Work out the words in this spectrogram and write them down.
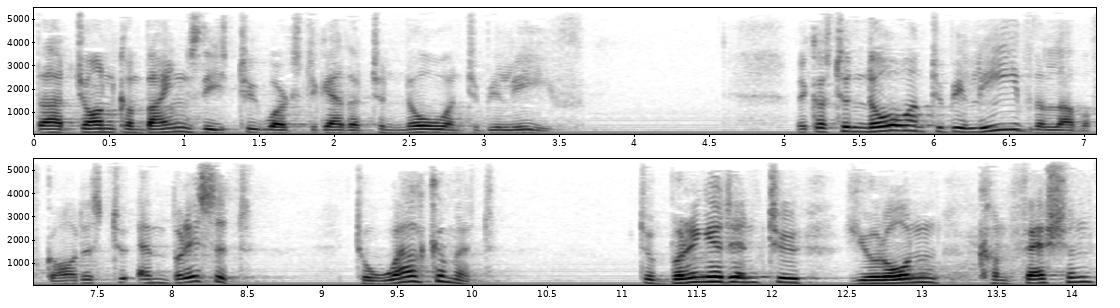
that John combines these two words together to know and to believe. Because to know and to believe the love of God is to embrace it, to welcome it, to bring it into your own confession,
